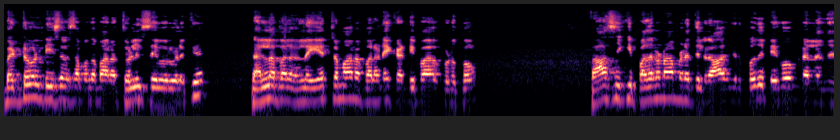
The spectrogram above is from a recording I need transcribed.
பெட்ரோல் டீசல் சம்பந்தமான தொழில் செய்பவர்களுக்கு நல்ல பல நல்ல ஏற்றமான பலனை கண்டிப்பாக கொடுக்கும். ராசிக்கு பதினொன்றாம் இடத்தில் ராகு இருப்பது மிகவும் நல்லது.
